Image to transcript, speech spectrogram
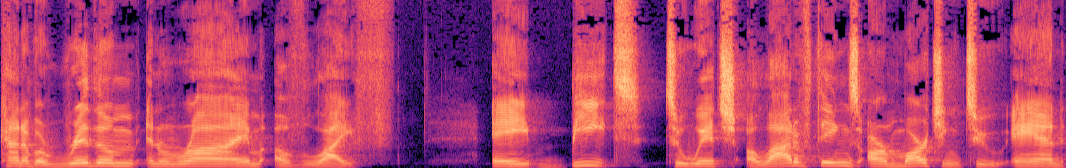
kind of a rhythm and rhyme of life, a beat to which a lot of things are marching to. And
